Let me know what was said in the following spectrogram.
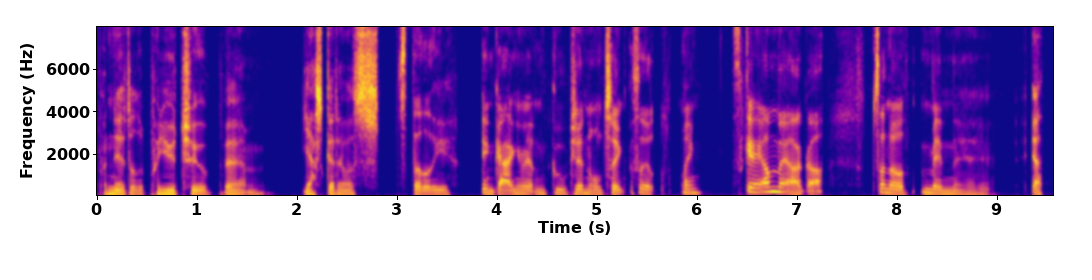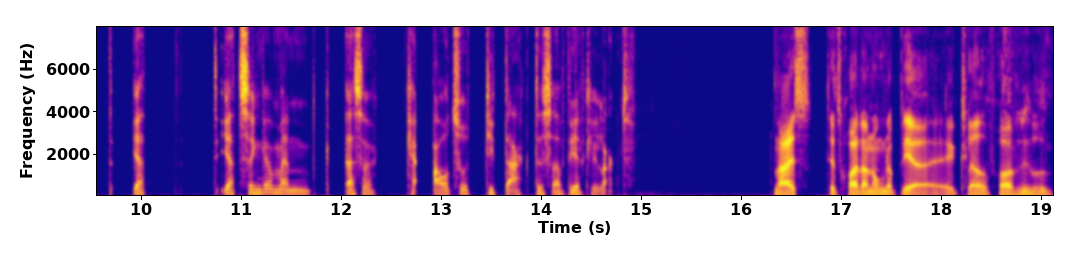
på nettet, på YouTube. Øh, jeg skal da også stadig en gang imellem google nogle ting selv. Ikke? Skærmærker, sådan noget. Men øh, jeg, jeg, jeg tænker, man altså, kan autodidakte sig virkelig langt. Nice. Det tror jeg, der er nogen, der bliver øh, glade for at vide,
